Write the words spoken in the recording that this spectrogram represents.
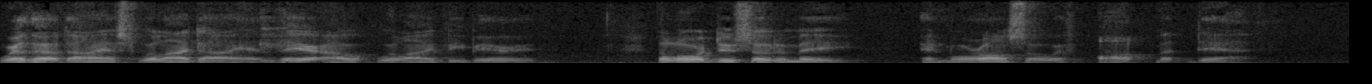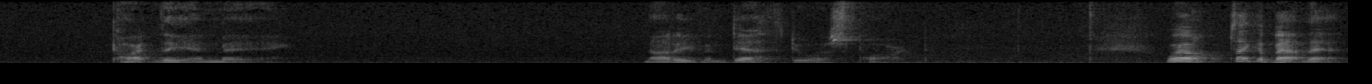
Where thou diest, will I die, and there will I be buried. The Lord do so to me, and more also, if aught but death part thee and me. Not even death do us part. Well, think about that.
